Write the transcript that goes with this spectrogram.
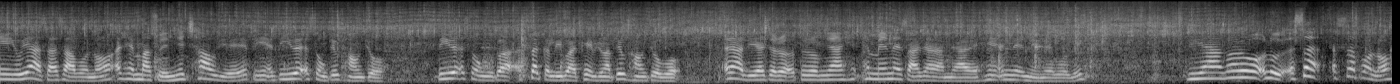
ရင်ရိုးရစားစားပေါ့နော်အဲ့ထဲမှာဆိုရင်ညစ်6ရယ်ပြီးရင်အတီးရွက်အစုံပြုတ်ထောင်ကျော်အတီးရွက်အစုံကသူကအဆက်ကလေးပါထည့်ပြီးတော့ပြုတ်ထောင်ကျော်ပေါ့အဲ့ဒါလေးကကြတော့တော်တော်များထမင်းနဲ့စားကြတာများတယ်ဟင်းအနစ်အနေနဲ့ပေါ့လေဒီဟာကတော့အဲ့လိုအဆက်အဆက်ပေါ့နော်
